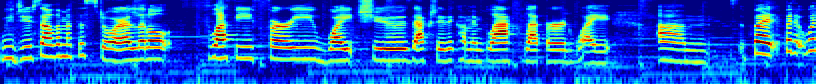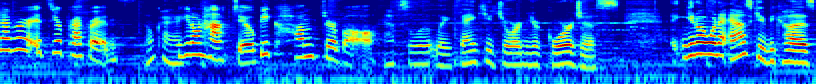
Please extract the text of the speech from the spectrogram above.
We do sell them at the store, little fluffy, furry, white shoes. Actually, they come in black, leopard, white. Um, but but whatever, it's your preference. Okay. You don't have to. Be comfortable. Absolutely. Thank you, Jordan. You're gorgeous. You know, I want to ask you because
